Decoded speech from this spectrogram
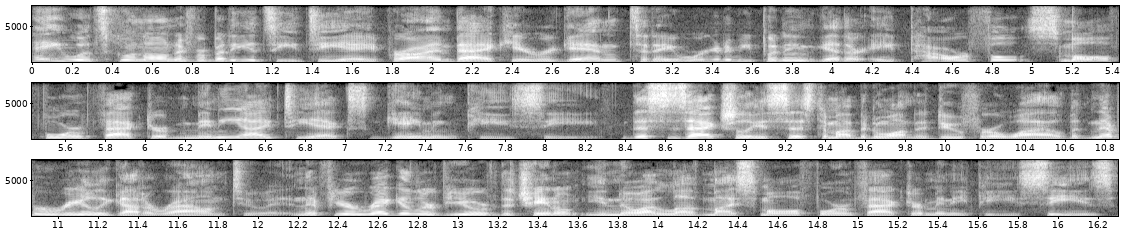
Hey, what's going on everybody? It's ETA Prime back here again. Today we're going to be putting together a powerful, small form factor mini ITX gaming PC. This is actually a system I've been wanting to do for a while, but never really got around to it. And if you're a regular viewer of the channel, you know I love my small form factor mini PCs.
